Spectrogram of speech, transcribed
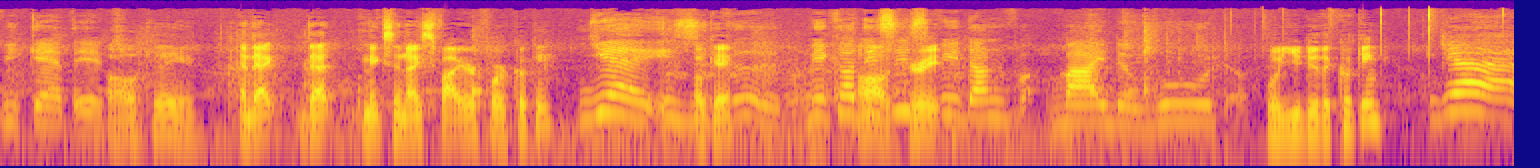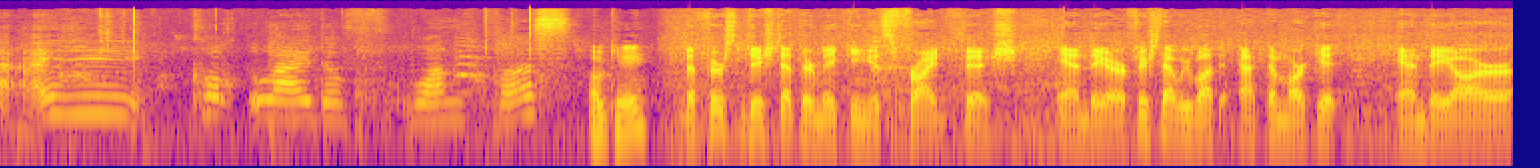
we get it. Okay. And that that makes a nice fire for cooking? Yeah, it's Okay. good because Oh, this is great. we done by the wood. Will you do the cooking? Yeah, I cook like the f- one first. Okay. The first dish that they're making is fried fish, and they are fish that we bought at the market, and they are,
